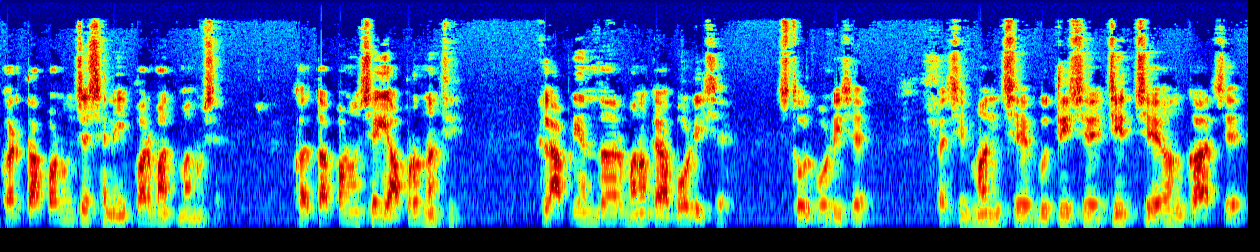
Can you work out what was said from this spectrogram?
કરતાપણું જે છે ને, એ પરમાત્માનું છે. કરતાપણું છે, એ આપણું નથી. એટલે આપણી અંદર, માનો કે આ બોડી છે, સ્થૂલ બોડી છે, પછી મન છે, બુદ્ધિ છે, ચિત્ત છે, અહંકાર છે.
